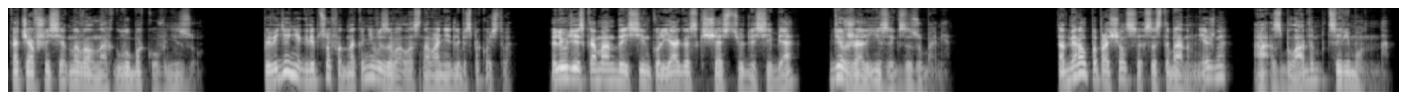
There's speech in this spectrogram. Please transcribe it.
качавшейся на волнах глубоко внизу. Поведение гребцов, однако, не вызывало оснований для беспокойства. Люди из команды Синкульягас, к счастью для себя, держали язык за зубами. Адмирал попрощался со Стебаном нежно, а с Бладом церемонно. —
